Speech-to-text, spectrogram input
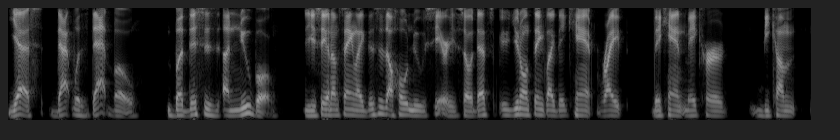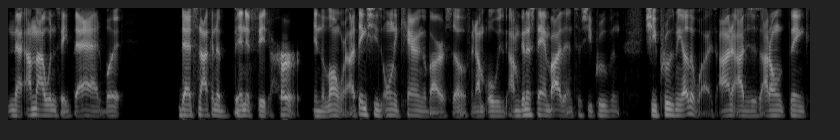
yes that was that bow but this is a new bow. You see what i'm saying? Like this is a whole new series so that's you don't think like they can't write they can't make her become i'm not i wouldn't say bad but that's not going to benefit her in the long run. I think she's only caring about herself and i'm always i'm going to stand by that until she proven she proves me otherwise. I i just i don't think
